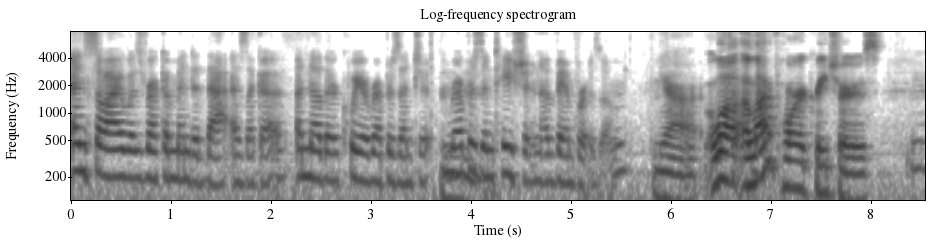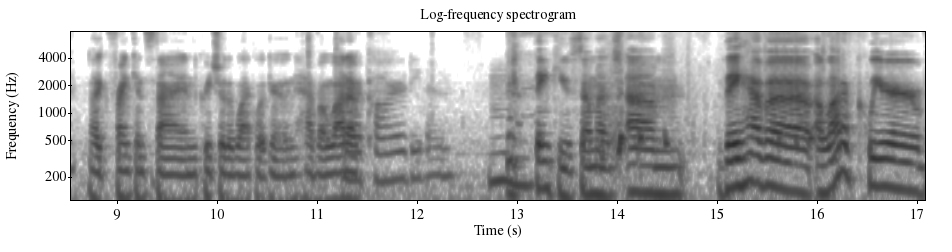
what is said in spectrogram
and so I was recommended that as like a another queer represent- Mm-hmm. representation of vampirism. Yeah. Well, a lot of horror creatures, Mm. like Frankenstein, Creature of the Black Lagoon, have a lot Or a of. card even. Thank you so much. Um, they have a a lot of queer.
